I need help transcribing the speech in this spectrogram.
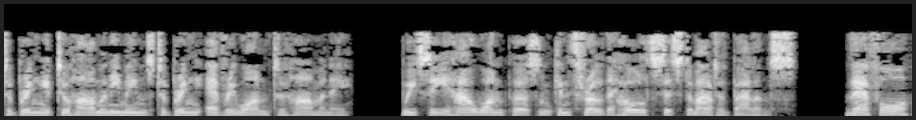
To bring it to harmony means to bring everyone to harmony. We see how one person can throw the whole system out of balance. Therefore,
